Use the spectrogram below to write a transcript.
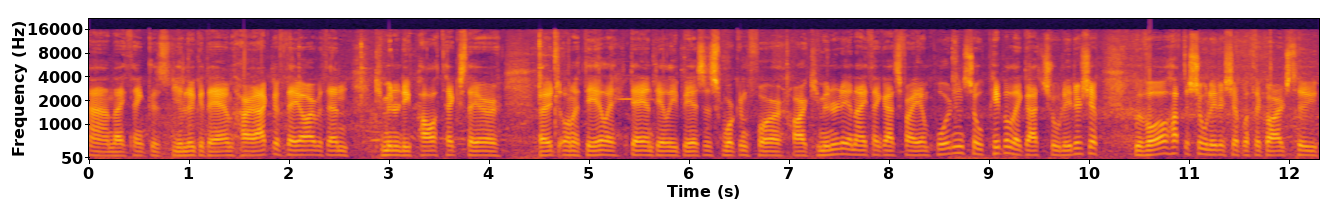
and I think as you look at them, how active they are within community politics, they are out on a daily, day and daily basis working for our community and I think that's very important. So people like that show leadership. We've all have to show leadership with regards to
